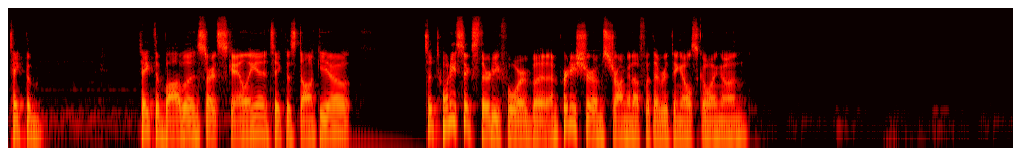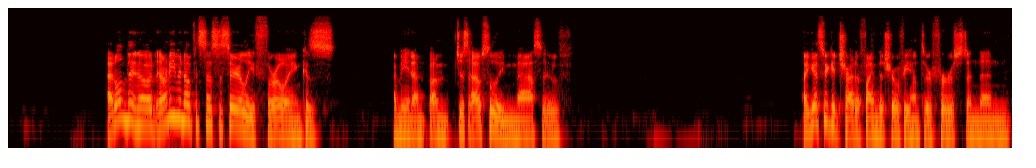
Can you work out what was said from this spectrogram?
Take the take the Baba and start scaling it and take this donkey out. It's at 2634, but I'm pretty sure I'm strong enough with everything else going on. I don't know. I don't even know if it's necessarily throwing because, I mean, I'm I'm just absolutely massive. I guess we could try to find the trophy hunter first, and then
